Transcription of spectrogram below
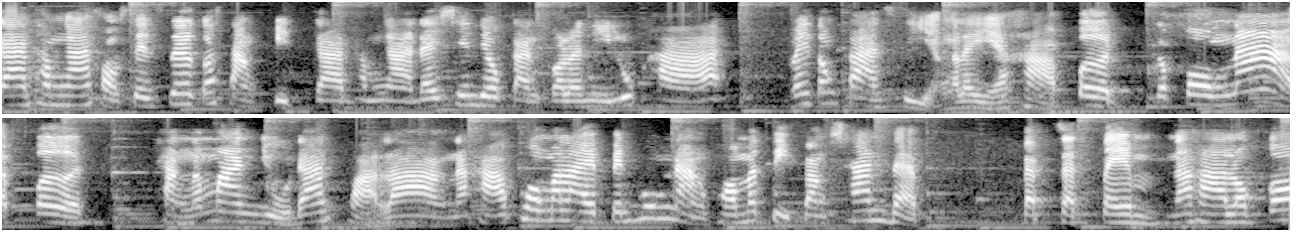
การทำงานของเซ็นเซอร์ก็สั่งปิดการทำงานได้เช่นเดียวกันกรณีลูกค้า ไม่ต้องการเสียงอะไรอย่างเงี้ค่ะ เปิดกระโปรงหน้าเปิดถังน้ำมันอยู่ด้านขวาล่างนะคะ พวงมาลัยเป็นหุ้มหนังพร้อมมัลติฟังก์ชันแบบแบบจัดเต็มนะคะ แล้วก็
